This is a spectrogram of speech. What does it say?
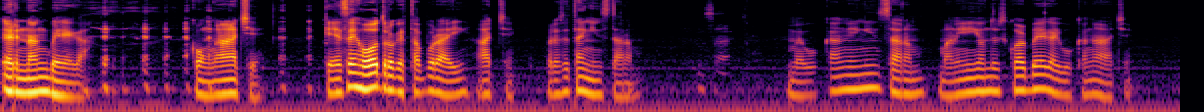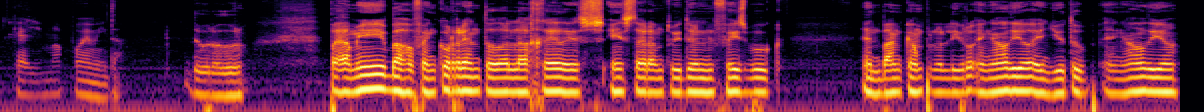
Hernán Vega. con H. Que ese es otro que está por ahí, H. Pero ese está en Instagram. Exacto. Me buscan en Instagram, Manny underscore Vega, y buscan a H. Que allí es más poemita. Duro, duro. Pues a mí, bajo Fen Correa en todas las redes, Instagram, Twitter, Facebook, en Bandcamp los libros en audio, en YouTube en audio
